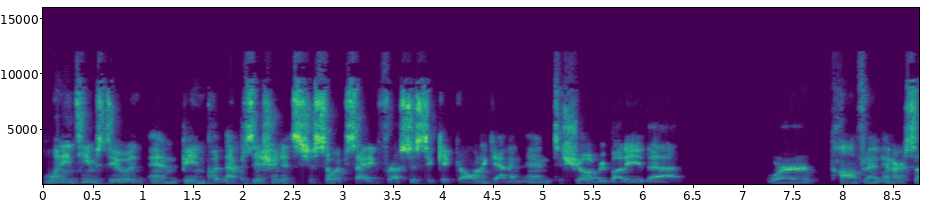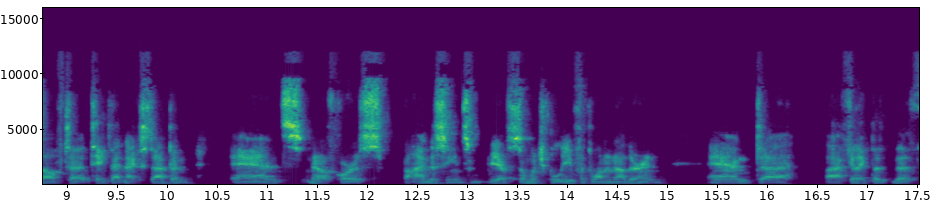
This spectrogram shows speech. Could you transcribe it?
winning teams do and, and being put in that position, it's just so exciting for us just to get going again and, and to show everybody that we're confident in ourselves to take that next step and and you know of course behind the scenes we have so much belief with one another and and uh, I feel like the the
